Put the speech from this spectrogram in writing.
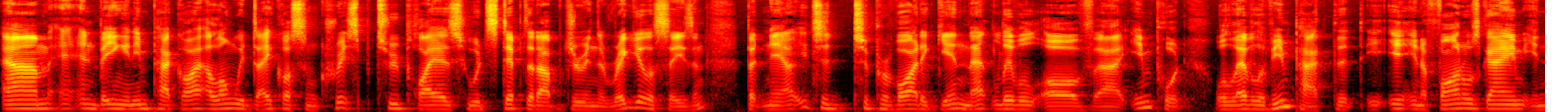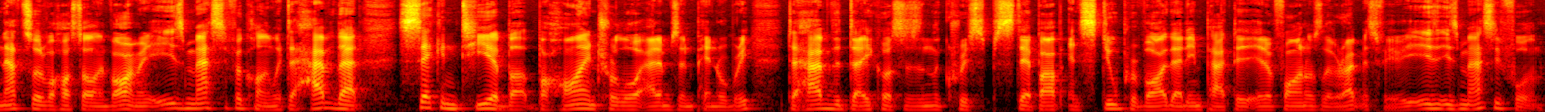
Um, and, being an impact guy, along with Daicos and Crisp, two players who had stepped it up during the regular season, but now to, to provide again that level of uh, input or level of impact that in a finals game, in that sort of a hostile environment, is massive for Collingwood. To have that second tier but behind Treloar, Adams, and Pendlebury, to have the Daicoses and the Crisp step up and still provide that impact at, a finals level atmosphere is, is massive for them.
